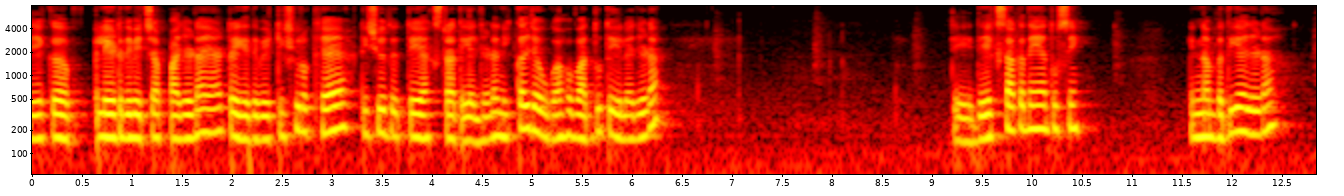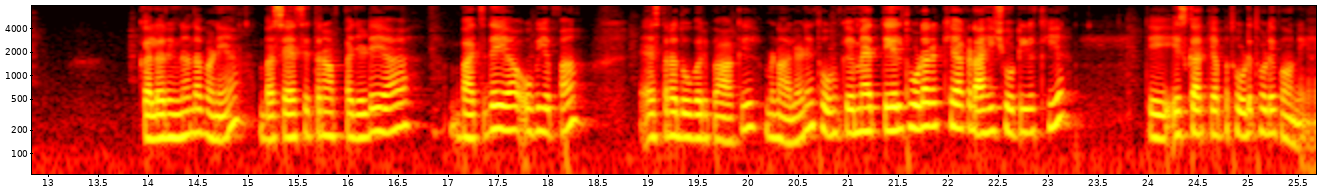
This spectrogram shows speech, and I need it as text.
ਤੇ ਇੱਕ ਪਲੇਟ ਦੇ ਵਿੱਚ ਆਪਾਂ ਜਿਹੜਾ ਆ ਟਰੇ ਦੇ ਵਿੱਚ ਟਿਸ਼ੂ ਰੱਖਿਆ ਆ। ਟਿਸ਼ੂ ਦੇ ਉੱਤੇ ਐਕਸਟਰਾ ਤੇਲ ਜਿਹੜਾ ਨਿਕਲ ਜਾਊਗਾ, ਉਹ ਵਾਧੂ ਤੇਲ ਹੈ ਜਿਹੜਾ। ਤੇ ਦੇਖ ਸਕਦੇ ਆ ਤੁਸੀਂ ਕਿੰਨਾ ਵਧੀਆ ਜਿਹੜਾ ਕਲਰ ਇਹਨਾਂ ਦਾ ਬਣਿਆ। ਬਸ ਐਸੇ ਤਰ੍ਹਾਂ ਆਪਾਂ ਜਿਹੜੇ ਆ ਬਚਦੇ ਆ, ਉਹ ਵੀ ਆਪਾਂ ਇਸ ਤਰ੍ਹਾਂ ਦੋ ਵਾਰੀ ਪਾ ਕੇ ਬਣਾ ਲੈਣੇ। ਥੋੜਾ ਕੇ ਮੈਂ ਤੇਲ ਥੋੜਾ ਰੱਖਿਆ, ਕੜਾਹੀ ਛੋਟੀ ਰੱਖੀ ਆ। ਤੇ ਇਸ ਕਰਕੇ ਆਪਾਂ ਥੋੜੇ ਥੋੜੇ ਪਾਉਨੇ ਆ।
